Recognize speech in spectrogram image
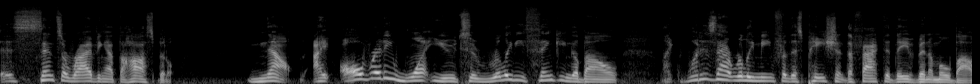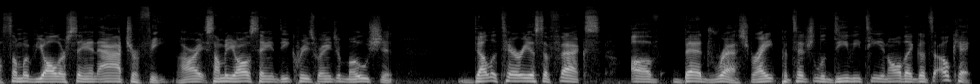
uh, since arriving at the hospital. Now, I already want you to really be thinking about like what does that really mean for this patient the fact that they've been immobile? Some of y'all are saying atrophy all right? Some of y'all are saying decreased range of motion deleterious effects of bed rest right? Potential dvt and all that good stuff. Okay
